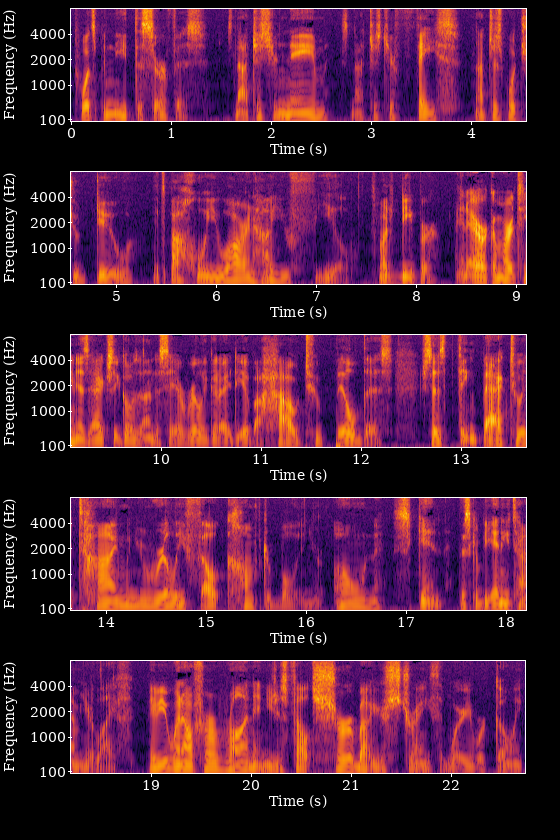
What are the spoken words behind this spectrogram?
It's what's beneath the surface. It's not just your name. It's not just your face. Not just what you do. It's about who you are and how you feel. It's much deeper. And Erica Martinez actually goes on to say a really good idea about how to build this. She says, Think back to a time when you really felt comfortable in your own skin. This could be any time in your life. Maybe you went out for a run and you just felt sure about your strength and where you were going.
